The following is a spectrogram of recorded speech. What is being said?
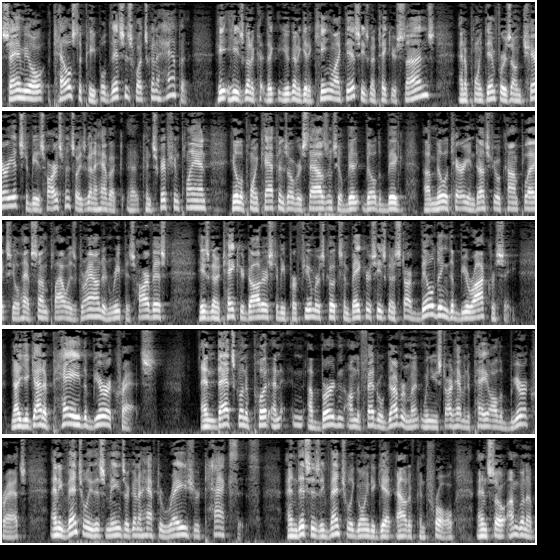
Samuel tells the people this is what's going to happen. He, he's going to, you're going to get a king like this. He's going to take your sons and appoint them for his own chariots to be his horsemen. So he's going to have a, a conscription plan. He'll appoint captains over his thousands. He'll bi- build a big uh, military industrial complex. He'll have some plow his ground and reap his harvest. He's going to take your daughters to be perfumers, cooks, and bakers. He's going to start building the bureaucracy. Now you got to pay the bureaucrats. And that's going to put an, a burden on the federal government when you start having to pay all the bureaucrats. And eventually this means they're going to have to raise your taxes. And this is eventually going to get out of control. And so I'm going to,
